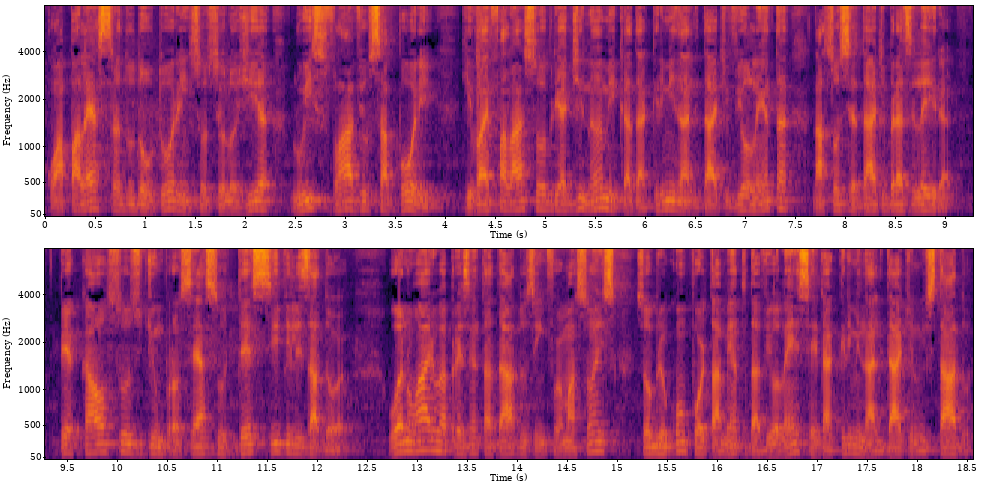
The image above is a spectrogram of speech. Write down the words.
com a palestra do doutor em sociologia Luiz Flávio Sapori, que vai falar sobre a dinâmica da criminalidade violenta na sociedade brasileira, percalços de um processo descivilizador. O anuário apresenta dados e informações sobre o comportamento da violência e da criminalidade no Estado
